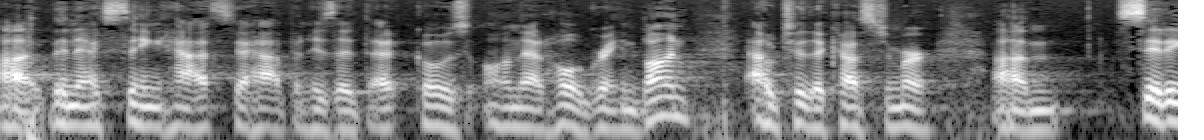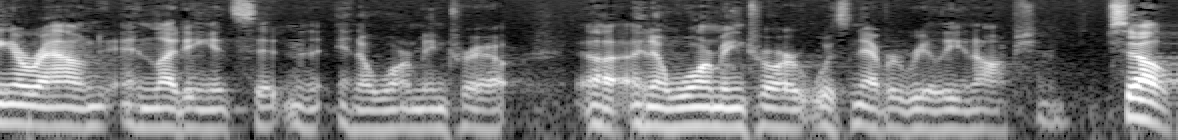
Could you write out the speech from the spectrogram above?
Uh, the next thing has to happen is that that goes on that whole grain bun out to the customer, um, sitting around and letting it sit in, in a warming tray uh, in a warming drawer was never really an option. So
